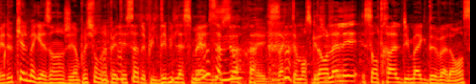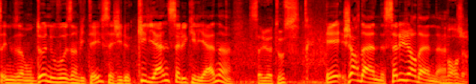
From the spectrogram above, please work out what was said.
Mais de quel magasin J'ai l'impression de répéter ça depuis le début de la semaine. Mais où sommes-nous. Exactement ce que Dans l'allée centrale du Mac de Valence. Et nous avons deux nouveaux invités. Il s'agit de Kylian. Salut Kylian. Salut à tous. Et Jordan. Salut Jordan. Bonjour.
